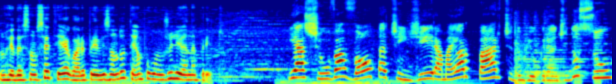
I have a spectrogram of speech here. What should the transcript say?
No Redação CT, agora é previsão do tempo com Juliana Preto. E a chuva volta a atingir a maior parte do Rio Grande do Sul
